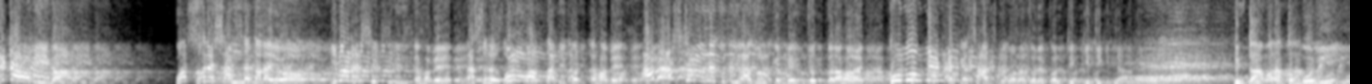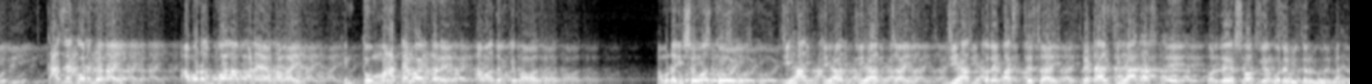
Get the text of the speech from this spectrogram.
এটা হবে ইমান। অস্ত্রের সামনে ইমানের স্বীকৃতি দিতে হবে, রাসূলের উম্মত দাবি করতে হবে। আমার সামনে যদি রাসূলকে করা হয়, কোন বেটাকে না, জোরে ঠিক ঠিক না? কিন্তু আমরা তো বলি, কাজে করবে নাই, আমরা গলা পাড়ায় ভালাই কিন্তু মাঠে ময়দানে আমাদেরকে পাওয়া যায় না। আমরা এই সময় কই, জিহাদ জিহাদ জিহাদ চাই, জিহাদ করে বাঁচতে চাই। বেটা, জিহাদ আসলে পরে দেখে সবকে ঘরের ভিতরে লুকায়।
